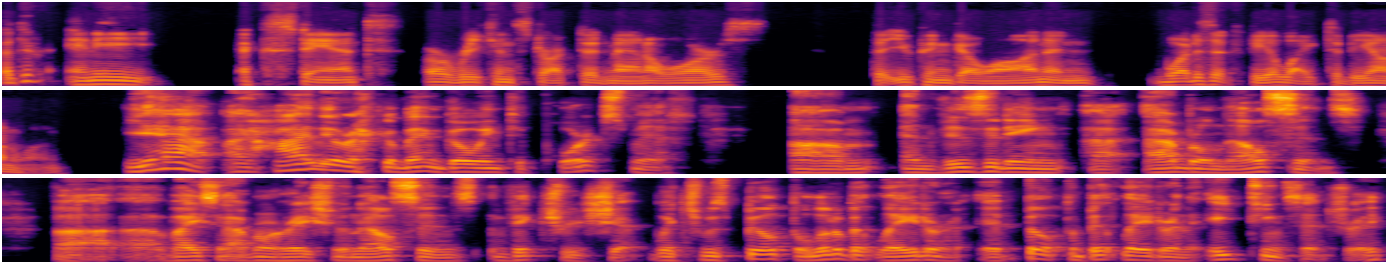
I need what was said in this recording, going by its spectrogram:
Are there any extant or reconstructed man o' wars that you can go on and what does it feel like to be on one? Yeah, I highly recommend going to Portsmouth um, and visiting uh, Admiral Nelson's, uh, uh, Vice Admiral Horatio Nelson's Victory ship, which was built a little bit later. It built a bit later in the 18th century.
